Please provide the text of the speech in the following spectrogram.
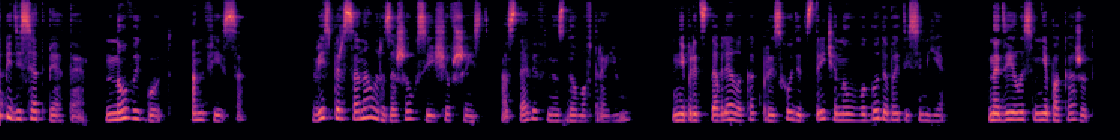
55. Новый год. Анфиса. Весь персонал разошелся еще в шесть, оставив нас дома втроем. Не представляла, как происходит встреча Нового года в этой семье. Надеялась, мне покажут.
